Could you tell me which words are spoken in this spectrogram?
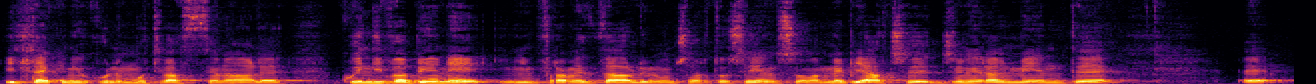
il tecnico con il motivazionale. Quindi va bene inframezzarlo in un certo senso, ma a me piace generalmente. Eh,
